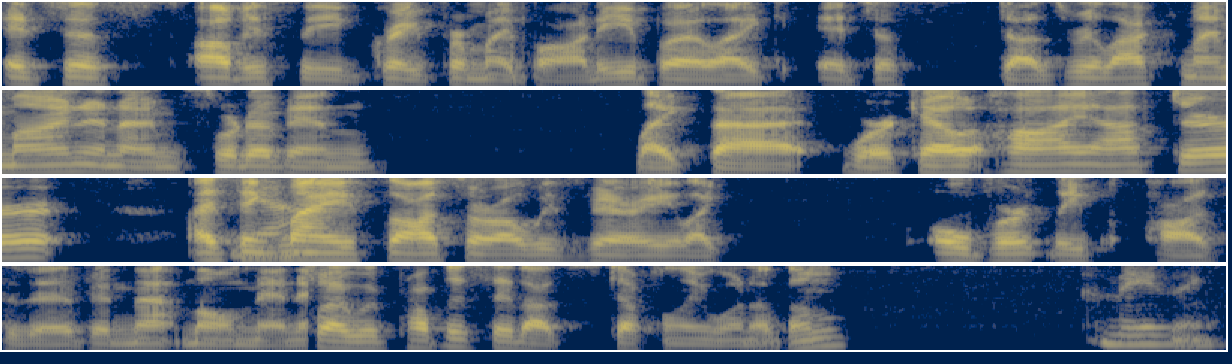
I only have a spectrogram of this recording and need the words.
it's just obviously great for my body, but like it just does relax my mind and I'm sort of in like that workout high after. I think Yeah. my thoughts are always very like overtly positive in that moment. So I would probably say that's definitely one of them. Amazing.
